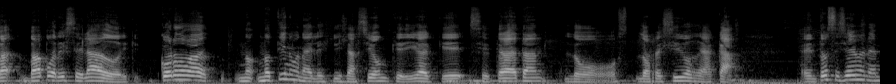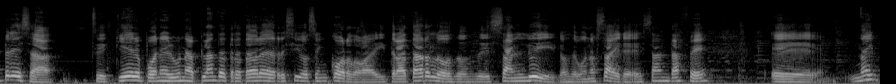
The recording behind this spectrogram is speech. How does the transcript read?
va, va por ese lado. Córdoba no, no tiene una legislación que diga que se tratan los, los residuos de acá. Entonces, si hay una empresa que quiere poner una planta tratadora de residuos en Córdoba y tratarlos los de San Luis, los de Buenos Aires, de Santa Fe, eh, no hay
